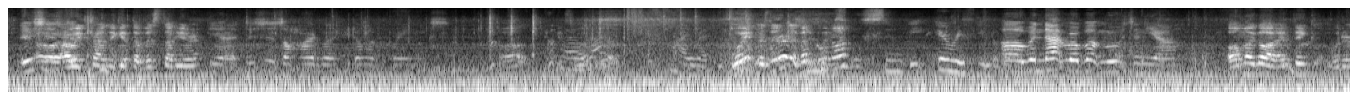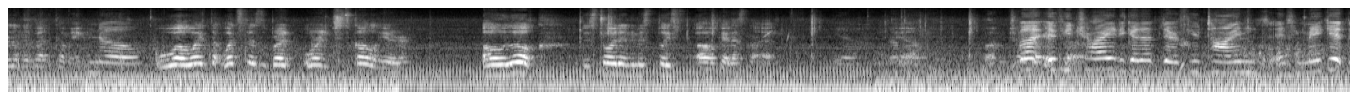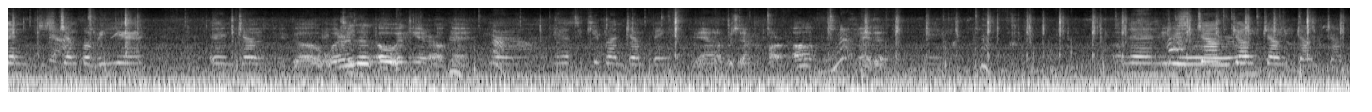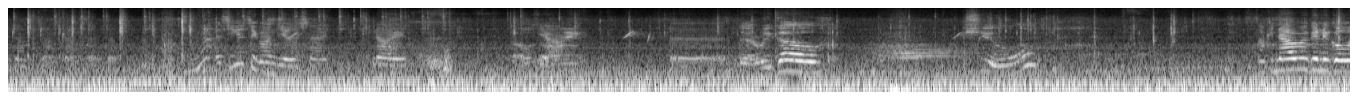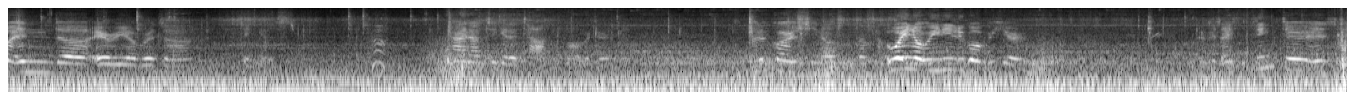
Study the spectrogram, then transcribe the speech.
This Oh, is are we trying to get the Vista here? yeah. This is a hard one if you don't have rings. Well, guess what? I read Wait, is there an event going on? will soon be irrefutable. Uh, when that robot moves, then yeah. Oh my god, I think there's an event coming. No. Well, wait, th- what's this red orange skull here? Oh, look! Destroyed and misplaced. Oh, okay, that's not it. Yeah. Okay. Yeah. I'm trying But if you try to get up there a few times, if you make it, then just jump over here, and then jump. You go. Where is it? Oh, in here, okay. Yeah. You have to keep on jumping. Yeah, which I'm part. Oh, I made it. And then you just jump, jump, jump, jump, jump, jump, jump, jump, jump, jump. I think you have to go on the other side. No. That was Yeah. annoying. Uh, There we go. Shoo. okay, now we're gonna go in the area where the thing is. Try not to get attacked while we're doing it. But of course, you know, stuff. Oh, wait, no, we need to go over here. Because I think there is a.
